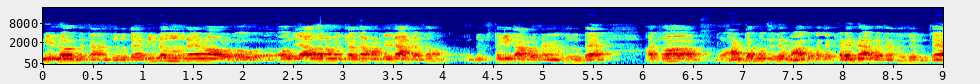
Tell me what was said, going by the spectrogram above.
ನಿಲ್ಲೋ ಅಂತ ಚಾನ್ಸ್ ಇರುತ್ತೆ. ನಿಲ್ಲೋದು ಅಂದ್ರೆ ಏನೋ ಅವ್ರು ಅವ್ರು ಯಾವ್ದಾರ ಒಂದು ಕೆಲಸ ಮಾಡ್ತಿದ್ರೆ ಆ ಕೆಲಸ ಸ್ಥಗಿತ ಆಗೋ ಚಾನ್ಸ್ ಇರುತ್ತೆ. ಅಥವಾ ಅಣ್ತಮ್ಮನ ಜೊತೆ ಮಾತುಕತೆ ಕಡಿಮೆ ಆಗೋ ಚಾನ್ಸಸ್ ಇರುತ್ತೆ.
